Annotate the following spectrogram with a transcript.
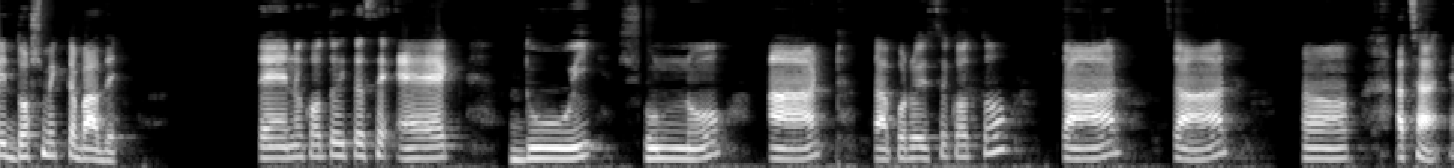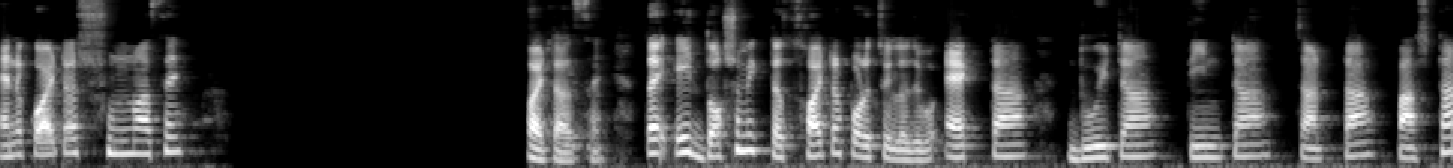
এই দশমিকটা বাদে। তো এনে কত হইতেছে? এক, দুই, শূন্য, আট, তারপর হয়েছে কত? চার চার আচ্ছা এনে কয়টা শূন্য আছে? ছয়টা আছে। তাই এই দশমিকটা ছয়টার পরে চলে যাব। একটা, দুইটা, তিনটা, চারটা, পাঁচটা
